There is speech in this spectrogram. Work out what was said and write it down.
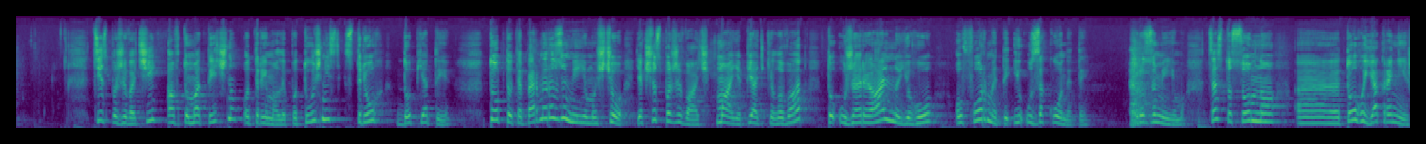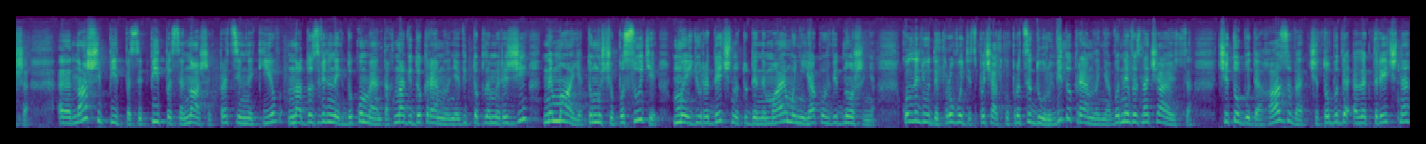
Ці споживачі автоматично отримали потужність з 3 до 5. Тобто тепер ми розуміємо, що якщо споживач має 5 кВт, то уже реально його оформити і узаконити. Розуміємо. Це стосовно е, того, як раніше. Е, наші підписи, підписи наших працівників на дозвільних документах на відокремлення від тепломережі немає, тому що по суті ми юридично туди не маємо ніякого відношення. Коли люди проводять спочатку процедуру відокремлення, вони визначаються, чи то буде газове, чи то буде електричне.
